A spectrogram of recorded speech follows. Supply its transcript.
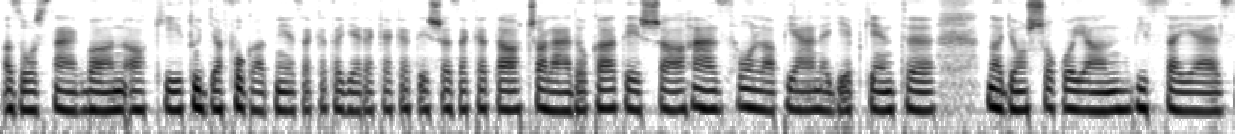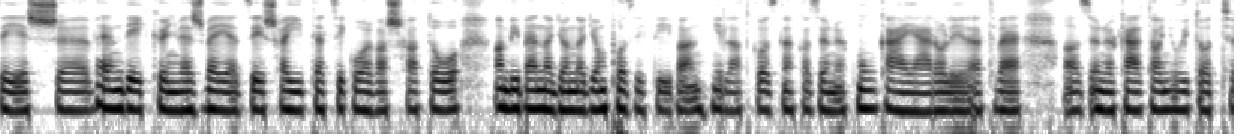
az országban, aki tudja fogadni ezeket a gyerekeket és ezeket a családokat, és a ház honlapján egyébként nagyon sok olyan visszajelzés, vendégkönyves bejegyzés, ha így tetszik, olvasható, amiben nagyon-nagyon pozitívan nyilatkoznak az önök munkájáról, illetve az önök által nyújtott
